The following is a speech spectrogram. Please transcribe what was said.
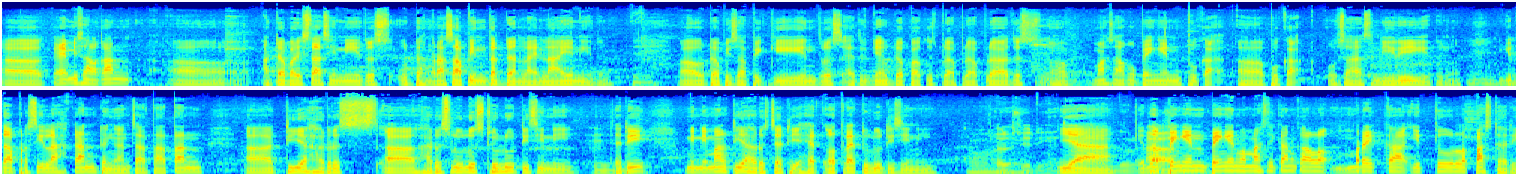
eh, kayak misalkan eh, ada barista sini terus udah ngerasa pinter dan lain-lain gitu. Eh, udah bisa bikin terus attitude-nya udah bagus bla bla bla terus eh, mas aku pengen buka eh, buka usaha sendiri gitu loh. Kita persilahkan dengan catatan eh, dia harus eh, harus lulus dulu di sini. Jadi minimal dia harus jadi head outlet dulu di sini. Harus jadi head dulu. kita pengen pengen memastikan kalau mereka itu lepas dari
